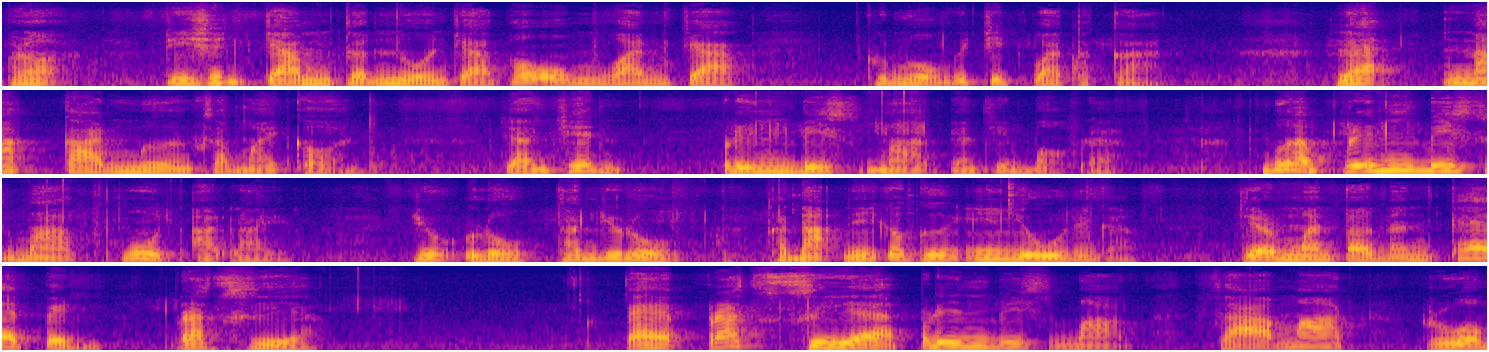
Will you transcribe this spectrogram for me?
เพราะดิฉันจำสำนวนจากพระองค์วันจากคุณหลวงวิจิตวาทการ และนักการเมืองสมัยก่อน อย่างเช่น ปรินบิสมาร์กอย่างที่บอกแล้ว เมื่อปรินบิสมาร์กพูดอะไร ยุโรปทั้งยุโรป ขณะนี้ก็คือ EU นี่ค่ะเยอรมันตอนนั้นแค่เป็นรัสเซีย แต่รัสเซียปรินบิสมาร์กสามารถรวม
